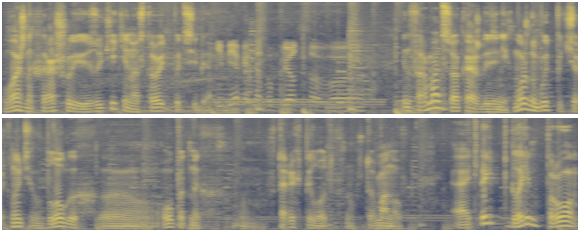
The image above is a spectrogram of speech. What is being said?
Важно хорошо ее изучить и настроить под себя. И Бека сейчас упрется в... Информацию о каждой из них можно будет подчеркнуть в блогах э, опытных э, вторых пилотов, ну, штурманов. А теперь поговорим про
